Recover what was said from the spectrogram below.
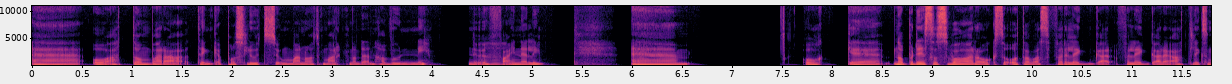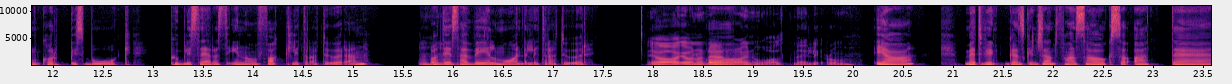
Eh, och att de bara tänker på slutsumman och att marknaden har vunnit nu Mm. finally. Eh, och eh, på det så svarar också Ottawas förläggare, förläggare att liksom Korpis bok publiceras inom facklitteraturen och att det är så här välmående litteratur. Ja, ja no, där Och- har ju nog allt möjligt rum. Ja, men jag tycker det är ganska intressant för han sa också att, eh,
